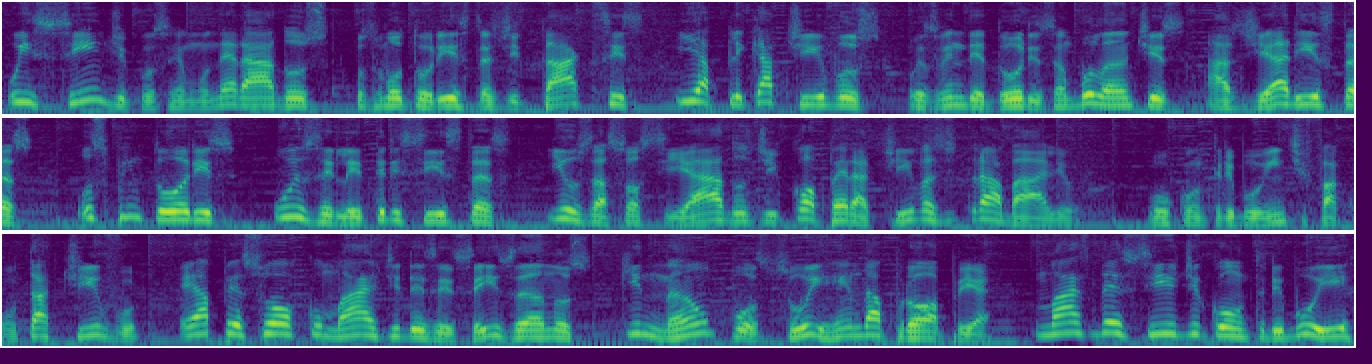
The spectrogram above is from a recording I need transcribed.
os síndicos remunerados, os motoristas de táxis e aplicativos, os vendedores ambulantes, as diaristas, os pintores, os eletricistas e os associados de cooperativas de trabalho. O contribuinte facultativo é a pessoa com mais de 16 anos que não possui renda própria, mas decide contribuir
